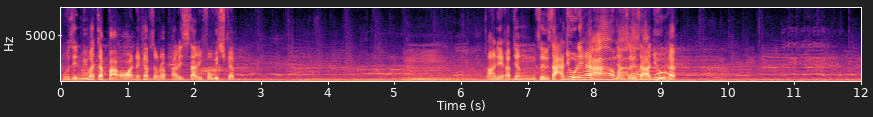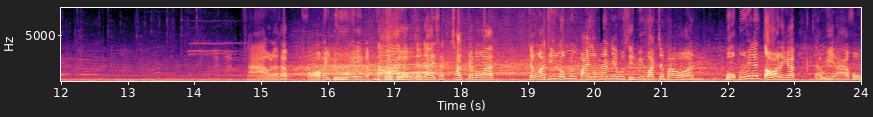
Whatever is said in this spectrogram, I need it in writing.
ผู้สินวิวัฒน์จำปาอ่อนนะครับสำหรับอาริสตาริโฟวิชครับ อ่าเนี่ยครับยังสื่อสารอยู่นะครับอ้าวมายัแล้ว สื่อสารครับอยู่ครับเอาละครับ ขอไปดูเองกับตาครับจะได้ชัดๆครับเพราะว่าจังหวะที่ล้มลงไปตรงนั้นเนี่ยผู้สินวิวัฒน์จำปาอ่อนโบกมือให้เล่นต่อนะครับ แต่ VR คง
